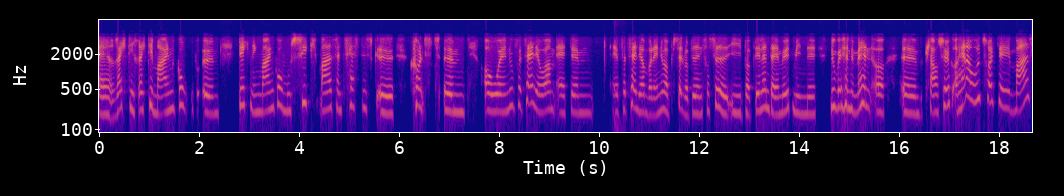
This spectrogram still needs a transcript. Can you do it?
af rigtig, rigtig meget god øh, dækning, meget god musik, meget fantastisk øh, kunst. Øh, og øh, nu fortæller jeg jo om, at øhm, øh, jeg fortalte om, hvordan jeg selv var blevet interesseret i Bob Dylan, da jeg mødte min øh, nuværende mand, og øh, Claus Høg, og han har udtrykt det meget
